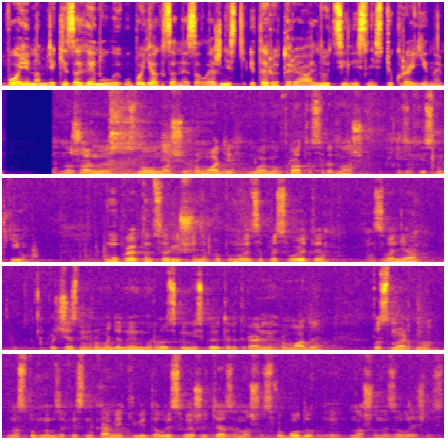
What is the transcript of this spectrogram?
воїнам, які загинули у боях за незалежність і територіальну цілісність України. На жаль, ми знову в нашій громаді маємо втрати серед наших захисників. Тому проектом цього рішення пропонується присвоїти звання почесний громадянин Миргородської міської територіальної громади посмертно наступним захисникам, які віддали своє життя за нашу свободу і нашу незалежність.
